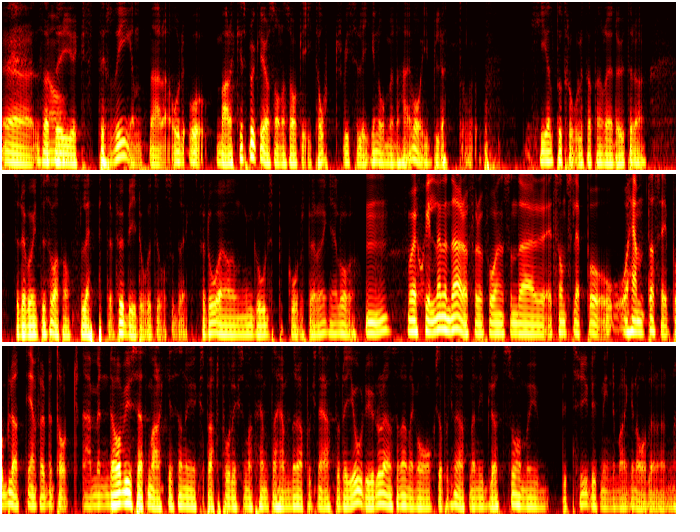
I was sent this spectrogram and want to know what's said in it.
Eh, så att det är ju extremt nära. Och, och Marcus brukar göra sådana saker i torrt visserligen då, men det här var i blött. Helt otroligt att han räddade ut det där. Så det var ju inte så att han släppte förbi Dovizioso direkt. För då är han en god skådespelare kan jag lova. Mm. Vad är skillnaden där då för att få en sån där, ett sånt släpp och, och, och hämta sig på blött jämfört med torrt? Nej men det har vi ju sett. Marcus han är ju expert på liksom att hämta hem det där på knät. Och det gjorde ju Lorenzo denna gång också på knät. Men i blött så har man ju betydligt mindre marginaler än,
